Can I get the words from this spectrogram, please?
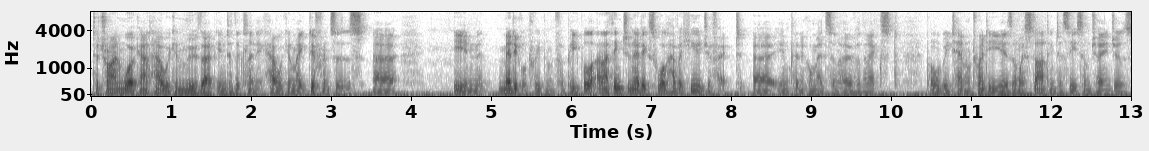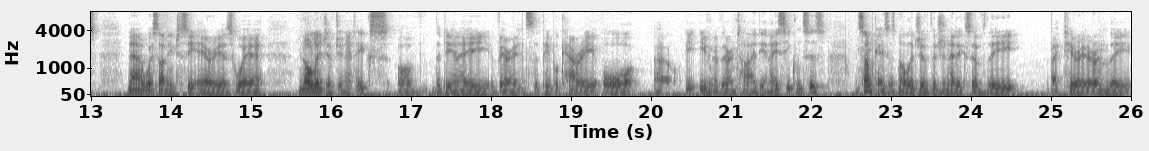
to try and work out how we can move that into the clinic, how we can make differences uh, in medical treatment for people. And I think genetics will have a huge effect uh, in clinical medicine over the next probably 10 or 20 years, and we're starting to see some changes. Now we're starting to see areas where knowledge of genetics, of the DNA variants that people carry, or uh, even of their entire DNA sequences, in some cases, knowledge of the genetics of the bacteria and the,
